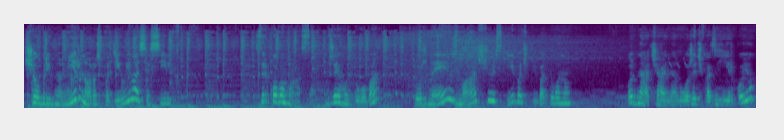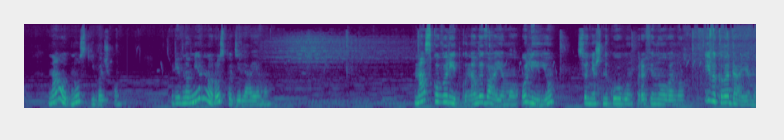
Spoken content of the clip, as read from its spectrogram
щоб рівномірно розподілилася сіль. Сиркова маса вже готова, тож нею змащую скибочки батону. Одна чайна ложечка з гіркою на одну скибочку. Рівномірно розподіляємо. На сковорідку наливаємо олію соняшникову рафіновану і викладаємо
